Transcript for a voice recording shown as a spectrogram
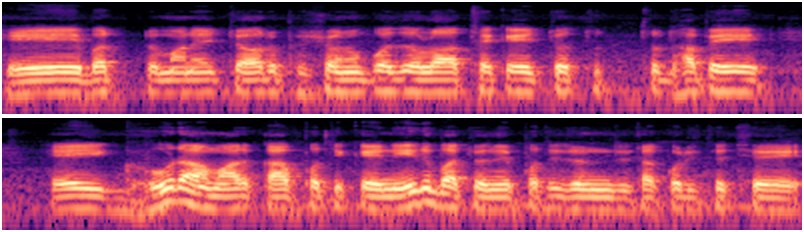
সে বর্তমানে চর চরফেশন উপজেলা থেকে চতুর্থ ধাপে এই ঘোড়া মার্কা প্রতীকে নির্বাচনে প্রতিদ্বন্দ্বিতা করিতেছে।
